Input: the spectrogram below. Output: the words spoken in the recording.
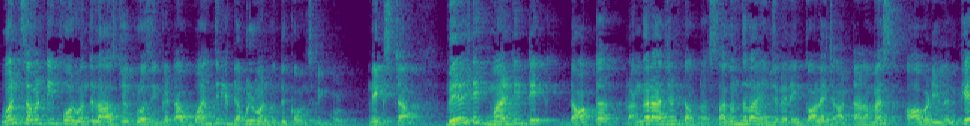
one seventy four வந்து last year closing cut off one three double one வந்து கவுன்சிலிங் கோட் நெக்ஸ்டா Vel Tech multi tech doctor Rangarajan doctor Sakunthala engineering college autonomous ஆவடியில் இருக்கு.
